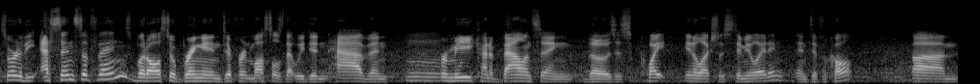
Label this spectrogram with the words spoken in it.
sort of the essence of things, but also bring in different muscles that we didn't have. And Mm. for me, kind of balancing those is quite intellectually stimulating and difficult. Um,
